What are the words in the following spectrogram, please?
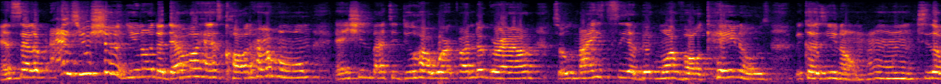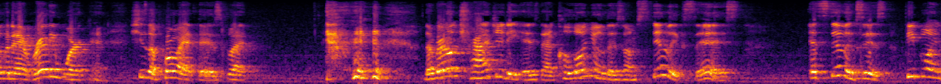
and celebrate as you should. You know the devil has called her home and she's about to do her work underground. So we might see a bit more volcanoes because you know mm, she's over there really working. She's a pro at this but the real tragedy is that colonialism still exists it still exists. People in,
